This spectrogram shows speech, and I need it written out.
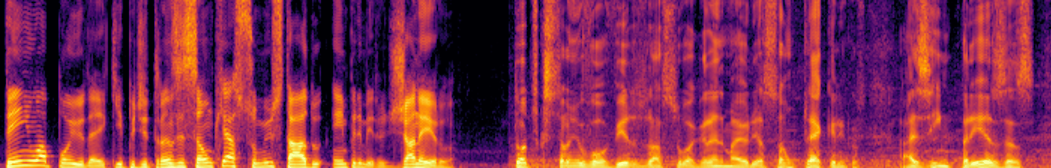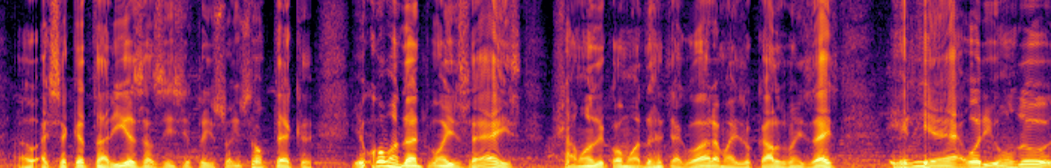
têm o apoio da equipe de transição que assume o Estado em 1 de janeiro. Todos que estão envolvidos, a sua grande maioria, são técnicos. As empresas, as secretarias, as instituições são técnicas. E o comandante Moisés, chamando de comandante agora, mas o Carlos Moisés, ele é oriundo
